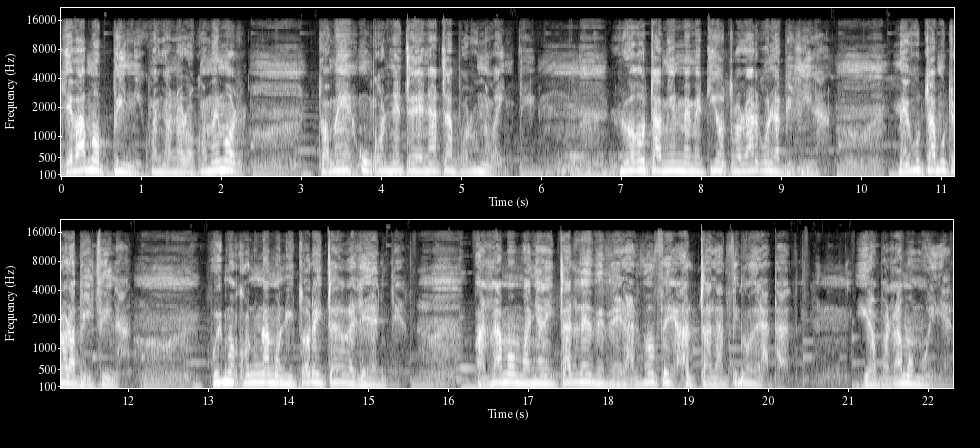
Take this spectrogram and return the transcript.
Llevamos pini, cuando nos lo comemos tomé un cornete de nata por 1,20. Luego también me metí otro largo en la piscina. Me gusta mucho la piscina. Fuimos con una monitora y tres residentes. Pasamos mañana y tarde desde las 12 hasta las 5 de la tarde. Y lo pasamos muy bien.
